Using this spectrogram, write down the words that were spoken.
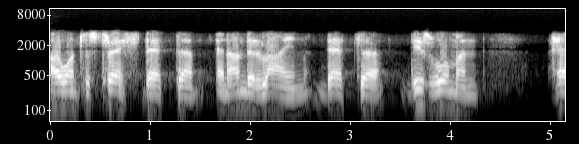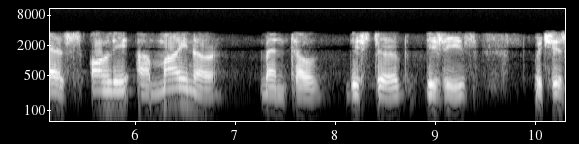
I want to stress that uh, and underline that uh, this woman has only a minor mental disturb disease, which is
